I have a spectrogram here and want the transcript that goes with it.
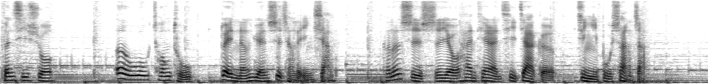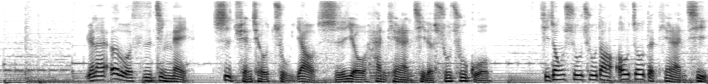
分析说，俄乌冲突对能源市场的影响。可能使石油和天然气价格进一步上涨。原来，俄罗斯境内是全球主要石油和天然气的输出国，其中输出到欧洲的天然气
